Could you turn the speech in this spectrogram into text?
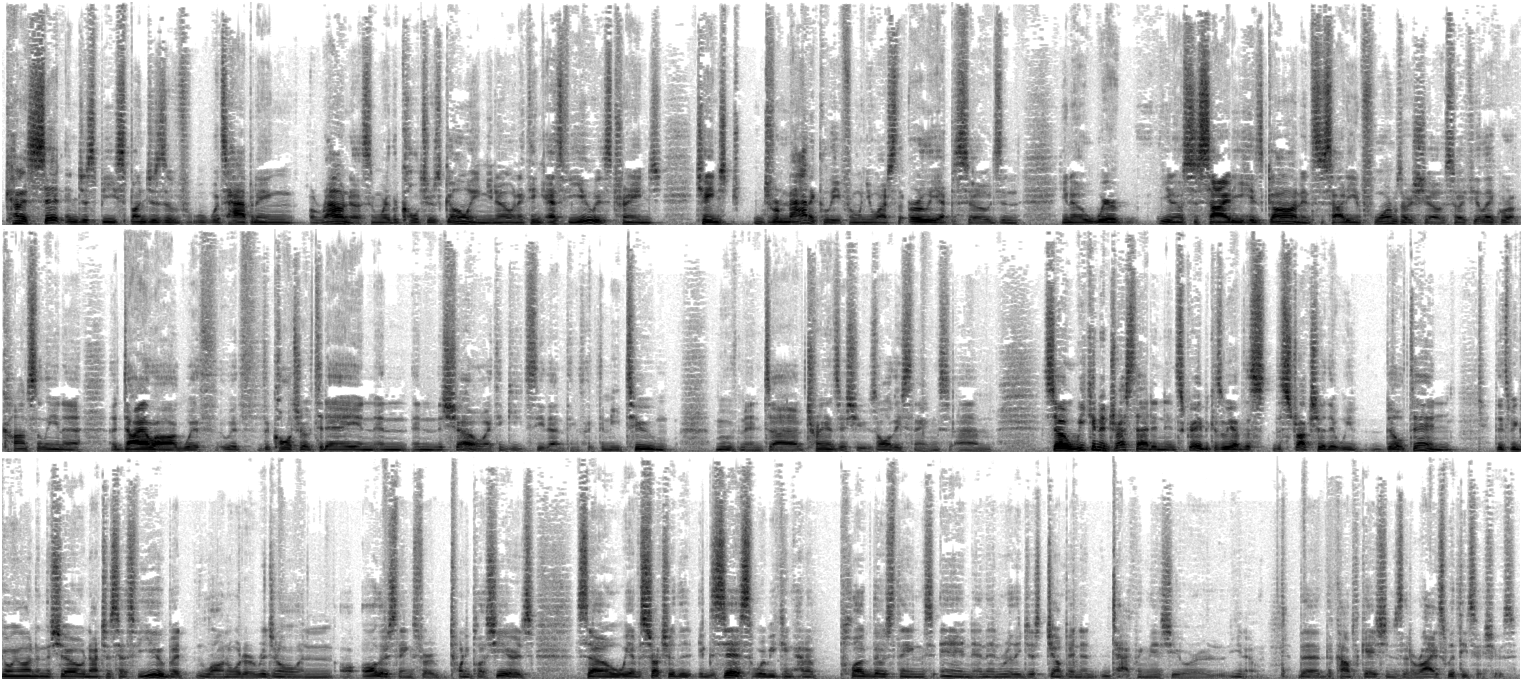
kind of sit and just be sponges of what's happening around us and where the culture's going, you know. And I think SVU has changed changed dramatically from when you watch the early episodes and you know where you know society has gone and society informs our show. So i feel like we're constantly in a, a dialogue with with the culture of today and, and, and the show. I think you can see that in things like the me too movement uh, trans issues all these things. Um, so we can address that and it's great because we have this the structure that we've built in that's been going on in the show, not just SVU, but Law and Order Original and all those things for 20 plus years. So we have a structure that exists where we can kind of plug those things in and then really just jump in and tackling the issue or you know the the complications that arise with these issues.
